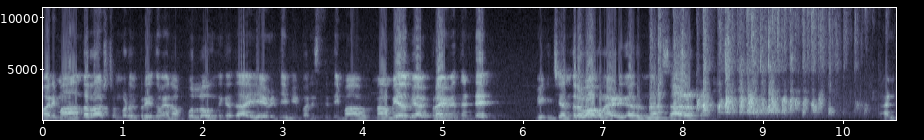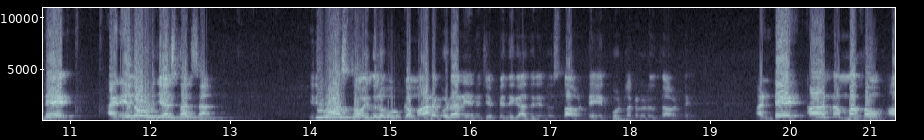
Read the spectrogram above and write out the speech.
మరి మా ఆంధ్ర రాష్ట్రం కూడా విపరీతమైన అప్పుల్లో ఉంది కదా ఏమిటి మీ పరిస్థితి? మా నా మీద మీ అభిప్రాయం ఏంటంటే మీకు చంద్రబాబు నాయుడు గారు ఉన్నారు సార్ అన్నారు. అంటే ఆయన ఏదో ఒకటి చేస్తారు సార్. ఇది వాస్తవం. ఇందులో ఒక్క మాట కూడా నేను చెప్పింది కాదు. నేను వస్తా ఉంటే ఎయిర్పోర్ట్లో అక్కడ అడుగుతా ఉంటే. అంటే ఆ నమ్మకం ఆ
